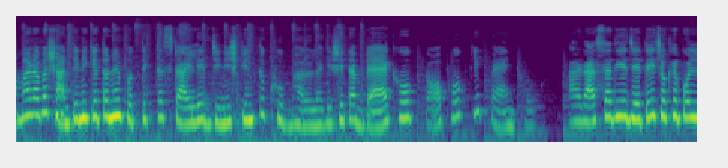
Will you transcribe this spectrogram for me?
আমার আবার শান্তিনিকেতনের প্রত্যেকটা স্টাইলের জিনিস কিন্তু খুব ভালো লাগে। সেটা ব্যাগ হোক টপ হোক কি প্যান্ট হোক। আর রাস্তা দিয়ে যেতেই চোখে পড়ল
